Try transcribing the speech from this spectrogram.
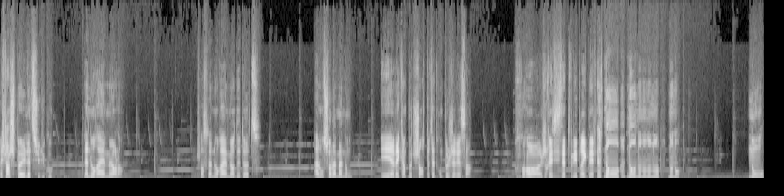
Mais je pense que je peux aller là-dessus, du coup. La Nora, elle meurt, là. Je pense que la Nora elle meurt des dots. Allons sur la Manon. Et avec un peu de chance, peut-être qu'on peut gérer ça. Oh, je résiste à tous les break def. Non, non, non, non, non, non, non, non.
